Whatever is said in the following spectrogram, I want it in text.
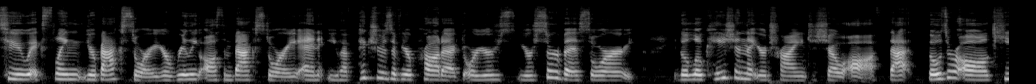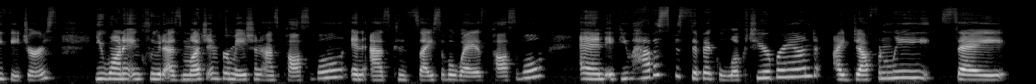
to explain your backstory, your really awesome backstory, and you have pictures of your product or your your service or the location that you're trying to show off. That those are all key features. You want to include as much information as possible in as concise of a way as possible. And if you have a specific look to your brand, I definitely say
